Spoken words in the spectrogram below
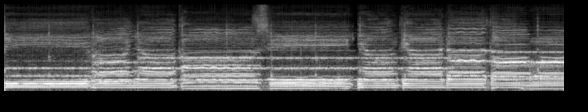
kiranya kasih yang tiada tamatnya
